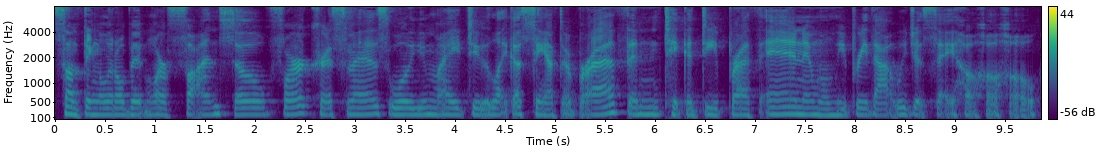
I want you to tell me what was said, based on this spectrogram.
something a little bit more fun. So for Christmas, well, you might do like a Santa breath and take a deep breath in. And when we breathe out, we just say ho, ho, ho.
